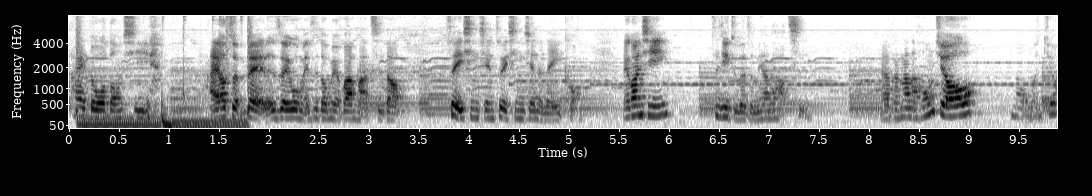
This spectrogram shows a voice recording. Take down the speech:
太多东西还要准备了，所以我每次都没有办法吃到最新鲜、最新鲜的那一口。没关系，自己煮的怎么样都好吃。还有刚刚的红酒，那我们就。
